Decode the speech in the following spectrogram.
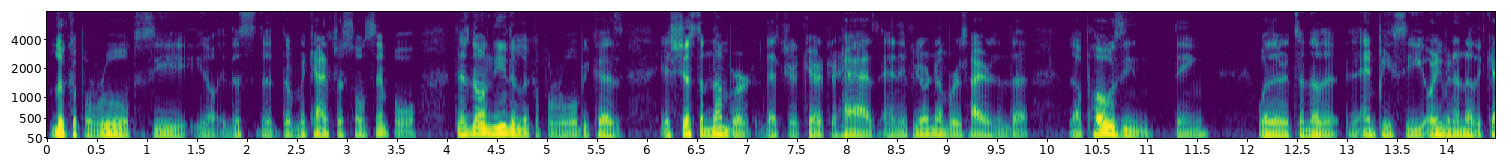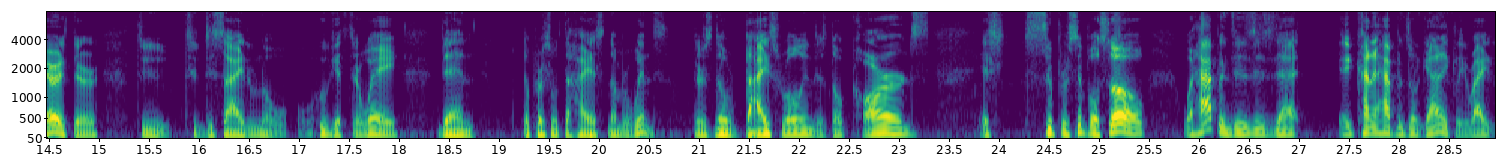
look up a rule to see, you know, this the, the mechanics are so simple. There's no need to look up a rule because it's just a number that your character has and if your number is higher than the the opposing thing, whether it's another NPC or even another character to to decide, you know, who gets their way, then the person with the highest number wins. There's no dice rolling, there's no cards. It's super simple. So what happens is is that it kind of happens organically, right?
